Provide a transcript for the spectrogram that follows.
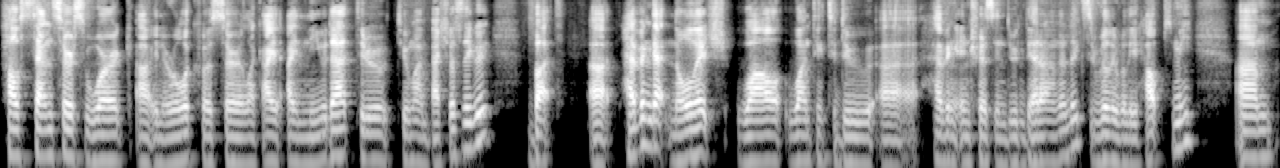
how sensors work uh, in a roller coaster. Like I I knew that through through my bachelor's degree, but uh, having that knowledge while wanting to do uh, having interest in doing data analytics really really helps me um,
